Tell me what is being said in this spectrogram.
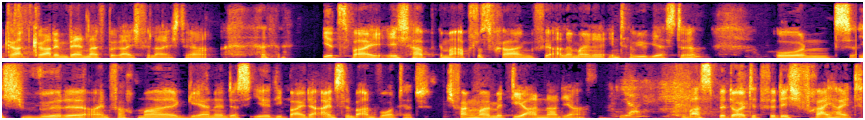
gerade im Vanlife-Bereich vielleicht, ja. Ihr zwei, ich habe immer Abschlussfragen für alle meine Interviewgäste. Und ich würde einfach mal gerne, dass ihr die beide einzeln beantwortet. Ich fange mal mit dir an, Nadja. Ja. Was bedeutet für dich Freiheit?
